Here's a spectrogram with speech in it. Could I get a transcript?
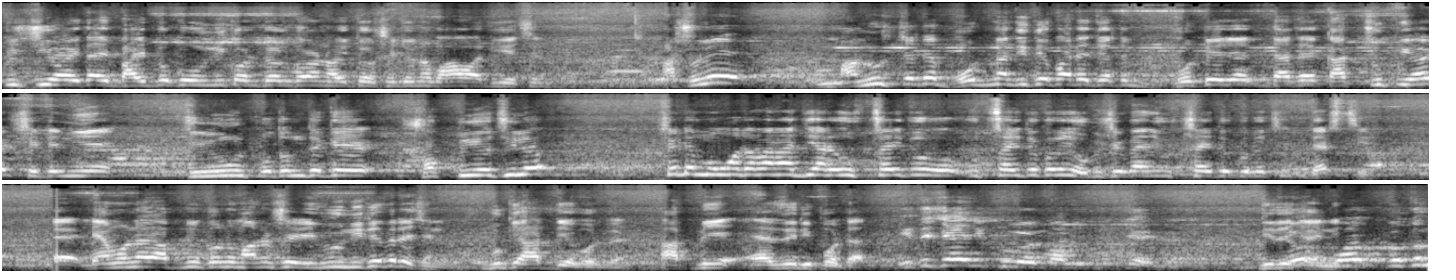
পিছিয়ে হয়, তাই ভাইপোকে উনি কন্ট্রোল করেন, হয়তো সেজন্য বাহাবা দিয়েছেন। আসলে মানুষ যাতে ভোট না দিতে পারে, যাতে ভোটে যাতে কারচুপি হয়, সেটা নিয়ে তৃণমূল প্রথম থেকে সক্রিয় ছিল। সেটা মমতা ব্যানার্জি আর উৎসাহিত উৎসাহিত করেছে, অভিষেক ব্যানার্জি উৎসাহিত করেছে ইট। যেমন আর আপনি কোনো মানুষের রিভিউ নিতে পেরেছেন? বুকে হাত দিয়ে বলবেন। আপনি অ্যাজ এ রিপোর্টার দিতে চাইনি খুব দিতে চাইনি। প্রথম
